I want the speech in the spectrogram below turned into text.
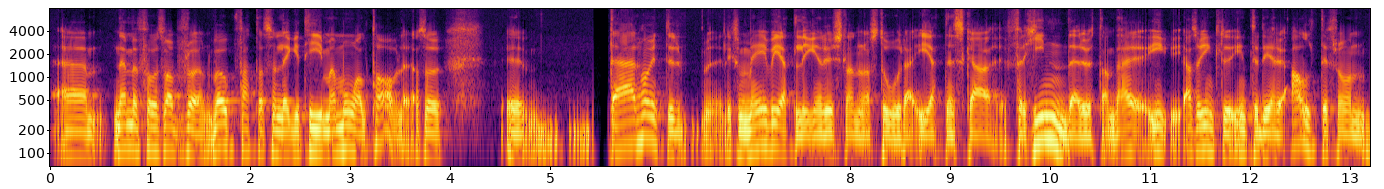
Eh, nej men för att svara på frågan, vad uppfattas som legitima måltavlor? Alltså, eh, där har inte, liksom, mig vetligen Ryssland några stora etniska förhinder utan det här alltså, inkluderar allt ifrån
